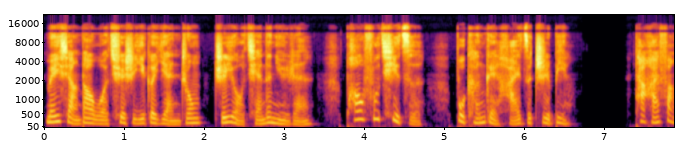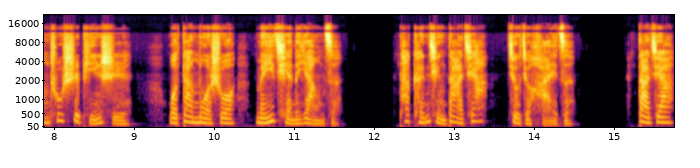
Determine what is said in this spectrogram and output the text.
没想到我却是一个眼中只有钱的女人，抛夫弃子，不肯给孩子治病。他还放出视频时，我淡漠说没钱的样子。他恳请大家救救孩子，大家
